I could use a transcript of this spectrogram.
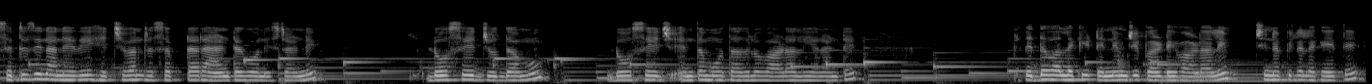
సెటజిన్ అనేది హెచ్ వన్ రిసెప్టర్ యాంటగోనిస్ట్ అండి. డోసేజ్ చూద్దాము. డోసేజ్ ఎంత మోతాదులో వాడాలి అని అంటే పెద్దవాళ్ళకి టెన్ ఎంజీ పర్ డే వాడాలి. చిన్నపిల్లలకైతే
